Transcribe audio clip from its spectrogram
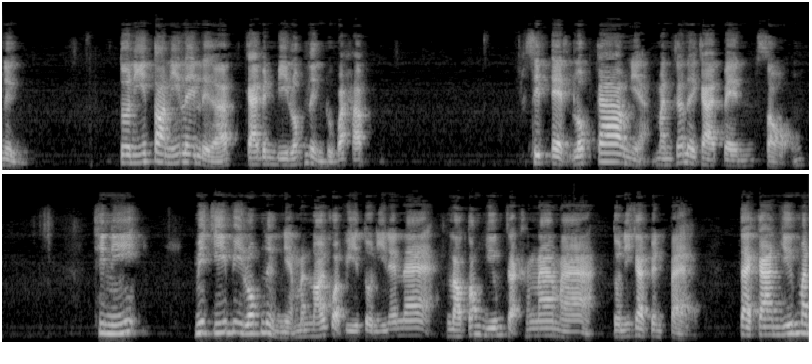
หนึ่งตัวนี้ตอนนี้เลยเหลือกลายเป็น b ลบหนึ่งถูกป่ะครับ 11ลบ9เนี่ยมันก็เลยกลายเป็น 2 ทีนี้เมื่อกี้ b ลบ1เนี่ยมันน้อยกว่า b ตัวนี้แน่ๆ เราต้องยืมจากข้างหน้ามา ตัวนี้กลายเป็น 8 แต่การยืมมา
